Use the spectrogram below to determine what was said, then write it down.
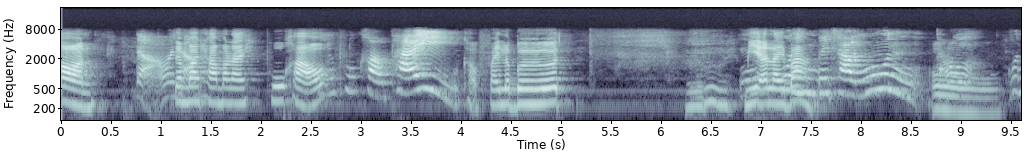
ก่อนเดี๋ยวจะมาทำอะไร ภูเขา ภูเขาไทยภูเขาไฟระเบิดเฮ้ย มีอะไรบ้างคุณไปทางนู่นโอ้คุณ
